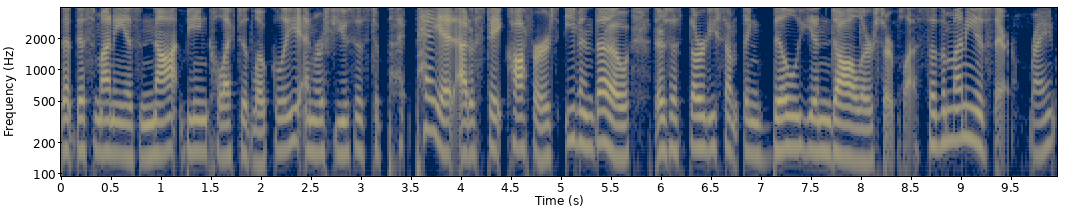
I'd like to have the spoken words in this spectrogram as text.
that this money is not being collected locally and refuses to pay it out of state coffers, even though there's a 30 something billion dollar surplus. So, the money is there, right?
